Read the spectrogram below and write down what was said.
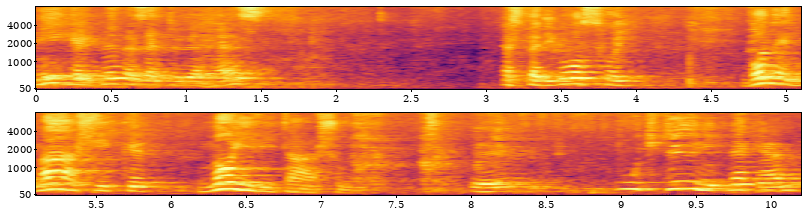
Még egy bevezető ehhez, ez pedig az, hogy van egy másik naivitásunk úgy tűnik nekem,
